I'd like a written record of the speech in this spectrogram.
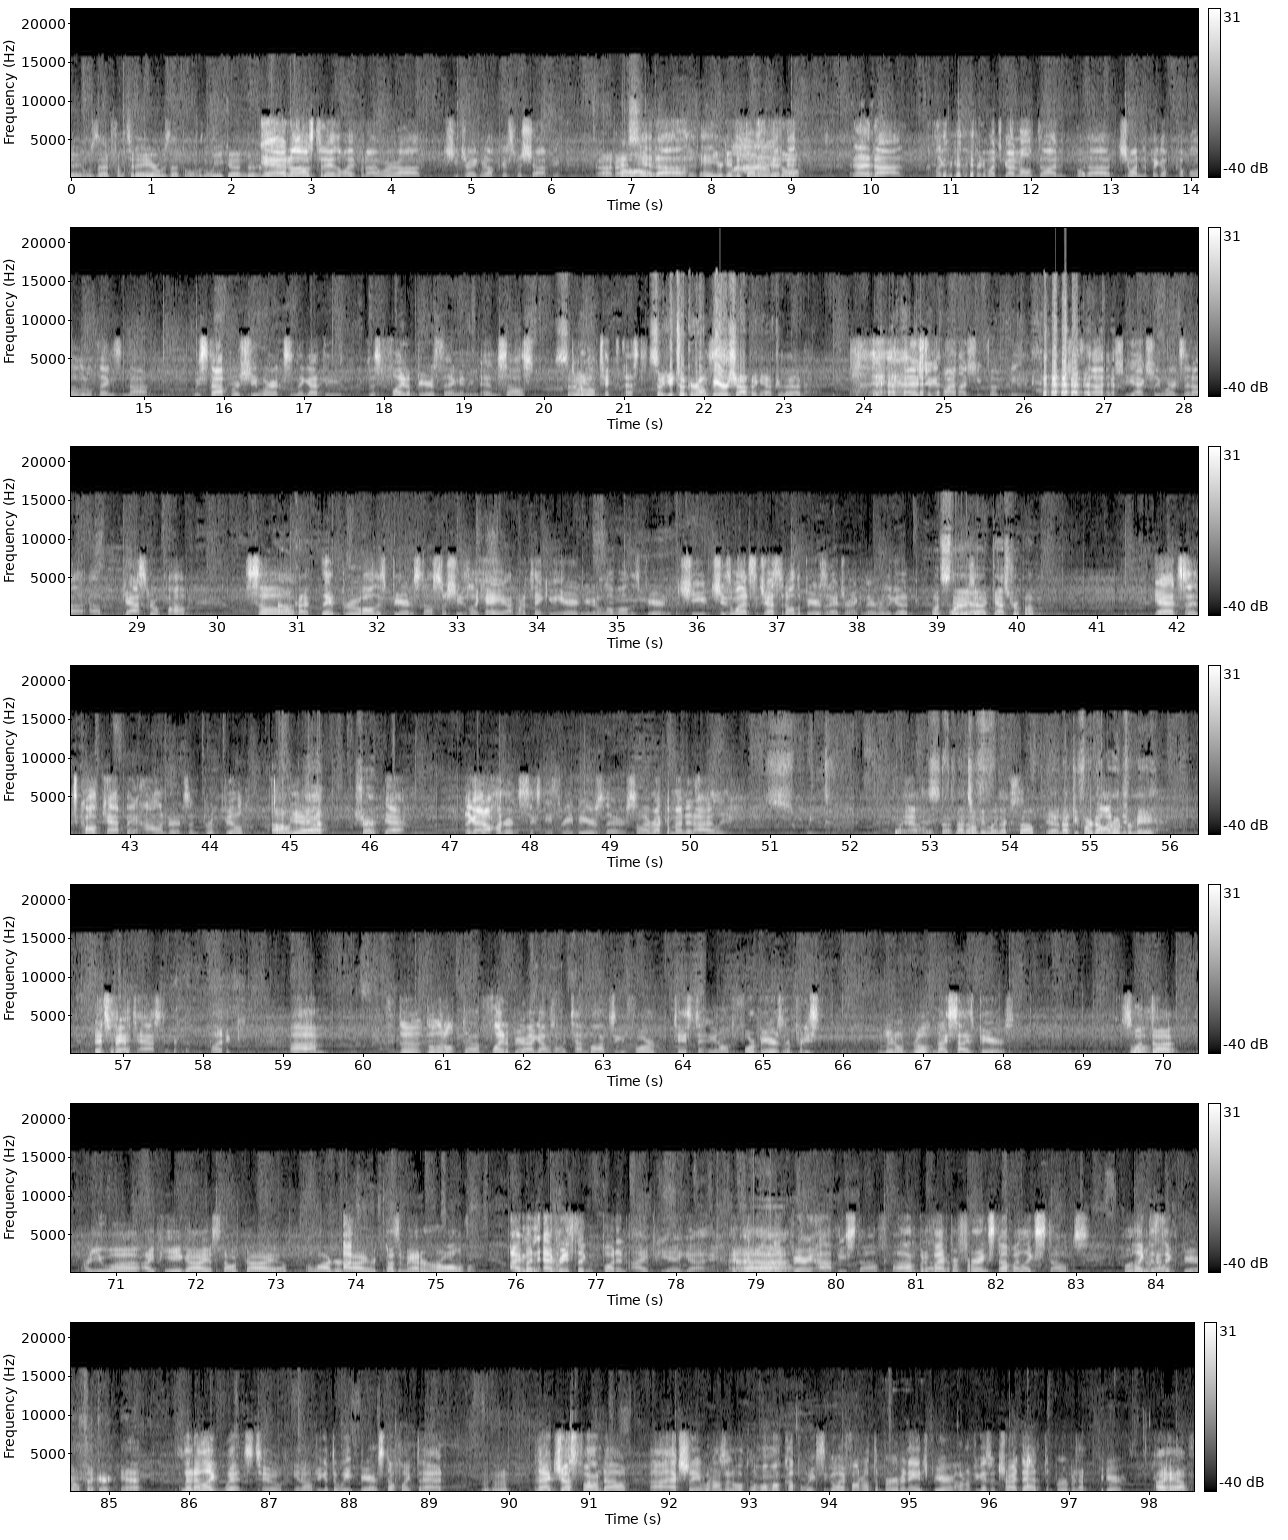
Today. Was that from today or was that over the weekend? Or Yeah, no, that was today. The wife and I were. Uh, she dragged me out Christmas shopping, Oh, nice. Oh. and uh, hey, you're getting it done early though. and uh, like we, we pretty much got it all done. But uh, she wanted to pick up a couple of little things, and uh, we stopped where she works, and they got the this flight of beer thing, and and so I was So doing a you, little taste test. so you took her out beer shopping after that. she, more or less, she took me. She's, uh, she actually works at a, a gastro pub. So Oh, okay. they brew all this beer and stuff. So she's like, "Hey, I'm gonna take you here, and you're gonna love all this beer." And she she's the one that suggested all the beers that I drank, and they're really good. What's Where is the uh, it? gastropub? Yeah, it's it's called Cafe Hollander. It's in Brookfield. Oh, yeah. Sure. Yeah, they got 163 beers there, so I recommend it highly. Sweet. Definitely. That, Not that'll too- be my next stop. Yeah, not too far down Oh, the road it- from me. It's fantastic. like, um, the the little the flight of beer I got was only ten bucks. You get four taste, you know, four beers, and they're pretty, you know, real nice sized beers. So, What uh, are you? Uh, IPA guy, a stout guy, a, a lager I- guy, or it doesn't matter, or all of them? I'm an everything but an IPA guy. I don't Wow. like very hoppy stuff. Um, but if I'm preferring stuff, I like stouts. Oh, I like the you go. thick A little thicker. Yeah. and then I like wits too. You know, if you get the wheat beer and stuff like that. Mhm. And then I just found out, uh, actually, when I was in Oklahoma a couple weeks ago, I found out the bourbon age beer. I don't know if you guys have tried that, the bourbon beer. I have.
